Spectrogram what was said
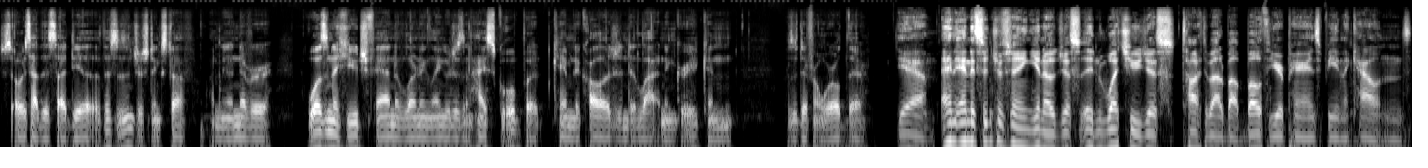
just always had this idea that this is interesting stuff. I mean, I never wasn't a huge fan of learning languages in high school, but came to college and did Latin and Greek, and it was a different world there. Yeah, and and it's interesting, you know, just in what you just talked about about both of your parents being accountants.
